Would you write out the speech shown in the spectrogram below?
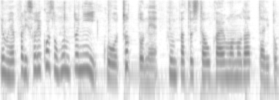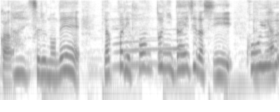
でもやっぱりそれこそ本当にこうちょっとね奮発したお買い物だったりとかはい。するので、やっぱり本当に大事だしこういう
